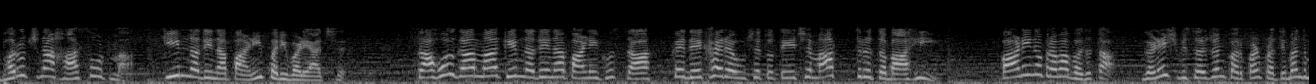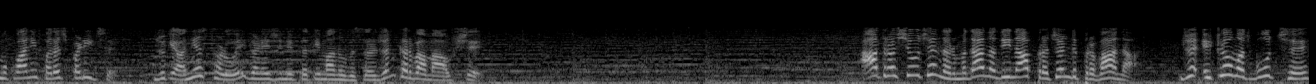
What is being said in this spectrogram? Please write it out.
ભરૂચના હાંસોટમાં કીમ નદીના પાણી ફરી વળ્યા છે. સાહોલ ગામમાં કીમ નદીના પાણી ઘૂસતા કઈ દેખાઈ રહ્યું છે તો તે છે માત્ર તબાહી. પાણીનો પ્રવાહ વધતા ગણેશ વિસર્જન પર પણ પ્રતિબંધ મૂકવાની ફરજ પડી છે, જો કે અન્ય સ્થળોએ ગણેશજીની પ્રતિમાનું વિસર્જન કરવામાં આવશે. આ દ્રશ્યો છે નર્મદા નદીના પ્રચંડ પ્રવાહના, જે એટલો મજબૂત છે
